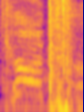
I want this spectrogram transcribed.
Cut!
